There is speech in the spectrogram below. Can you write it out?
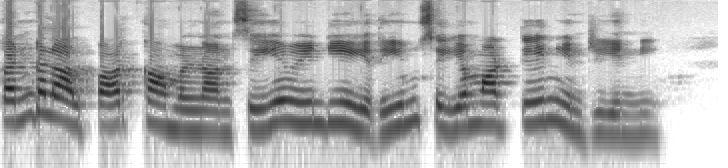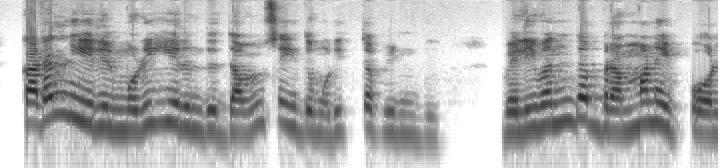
கண்களால் பார்க்காமல் நான் செய்ய வேண்டிய எதையும் செய்ய மாட்டேன் என்று எண்ணி கடல் நீரில் மூழ்கியிருந்து தவம் செய்து முடித்த பின்பு வெளிவந்த பிரம்மனைப் போல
